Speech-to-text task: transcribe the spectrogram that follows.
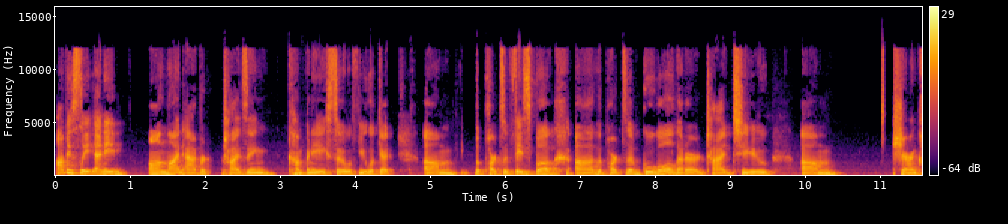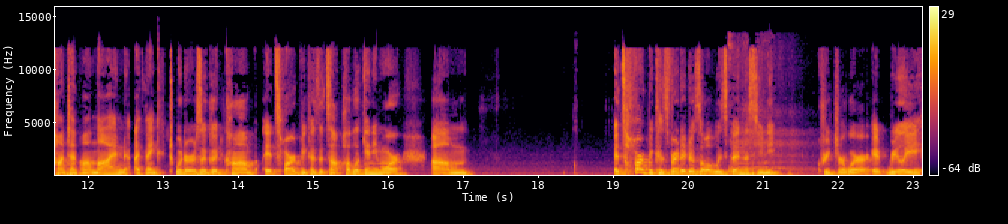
Obviously, any online advertising company. So if you look at um, the parts of Facebook, uh, the parts of Google that are tied to um, sharing content online, I think Twitter is a good comp. It's hard because it's not public anymore. Um, it's hard because Reddit has always been this unique creature where it really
